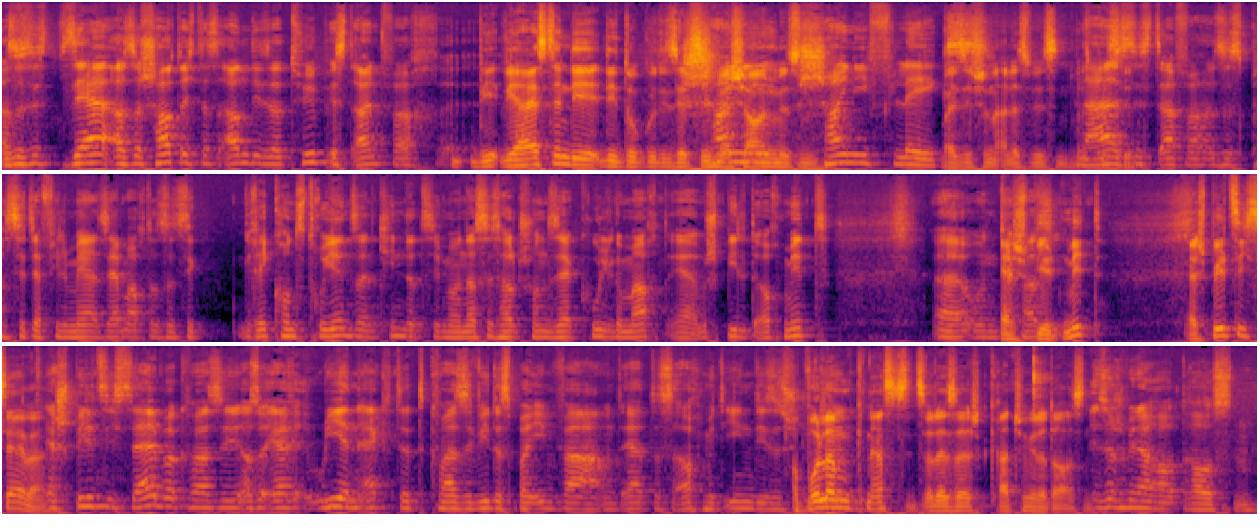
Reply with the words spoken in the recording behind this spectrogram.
Also es ist sehr, also schaut euch das an, dieser Typ ist einfach äh, Wie, wie heißt denn die, die Doku, die sie jetzt nicht mehr schauen müssen? Shiny Flakes. Weil sie schon alles wissen. was Na, es passiert. ist einfach, also es passiert ja viel mehr. Sie haben auch, also sie rekonstruieren sein Kinderzimmer und das ist halt schon sehr cool gemacht. Er spielt auch mit. Äh, und er spielt mit. Er spielt sich selber. Er spielt sich selber quasi, also er reenacted quasi, wie das bei ihm war und er hat das auch mit ihnen dieses Obwohl er im Knast sitzt oder ist er gerade schon wieder draußen? ist er schon wieder ra- draußen.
